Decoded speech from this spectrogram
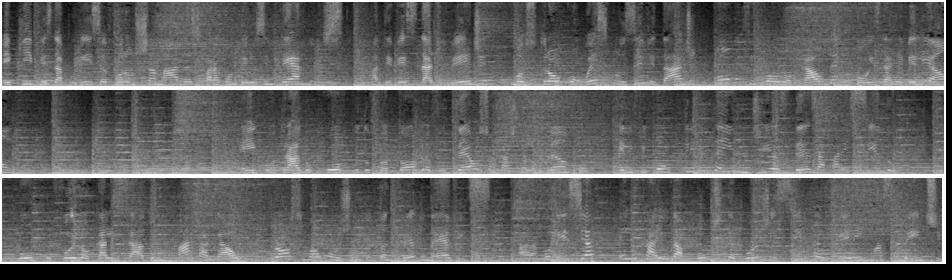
Equipes da polícia foram chamadas para conter os internos. A TV Cidade Verde mostrou com exclusividade como ficou o local depois da rebelião. É encontrado o corpo do fotógrafo Delson Castelo Branco. Ele ficou 31 dias desaparecido. Corpo foi localizado no Matagal, próximo ao conjunto Tancredo Neves. Para a polícia, ele caiu da ponte depois de se envolver em um acidente.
